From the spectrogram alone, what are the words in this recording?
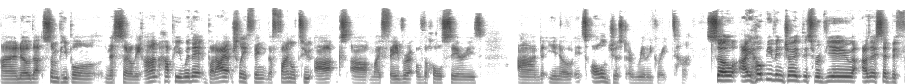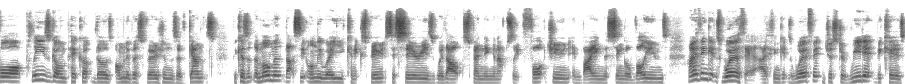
And I know that some people necessarily aren't happy with it, but I actually think the final two arcs are my favorite of the whole series and you know it's all just a really great time. So I hope you've enjoyed this review. As I said before, please go and pick up those omnibus versions of Gantz because at the moment that's the only way you can experience this series without spending an absolute fortune in buying the single volumes. And I think it's worth it. I think it's worth it just to read it because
